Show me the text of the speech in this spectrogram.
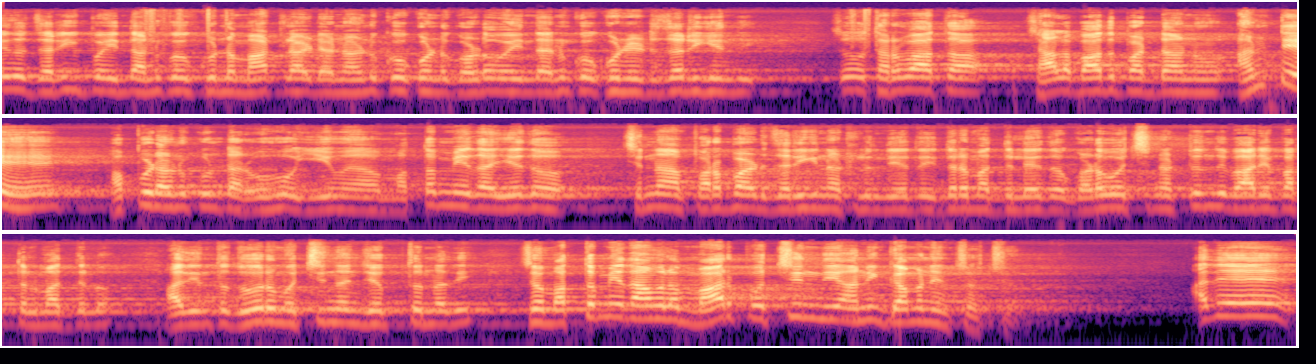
ఏదో జరిగిపోయింది అనుకోకుండా మాట్లాడాను అనుకోకుండా గొడవ అయింది అనుకోకుండా ఇటు జరిగింది. సో తర్వాత చాలా బాధపడ్డాను అంటే అప్పుడు అనుకుంటారు ఓహో ఈమె మొత్తం మీద ఏదో చిన్న పొరపాటు జరిగినట్లుంది ఏదో ఇద్దరి మధ్యలో ఏదో గొడవ వచ్చినట్టుంది భార్య భర్తల మధ్యలో. అది ఇంత దూరం వచ్చిందని చెప్తున్నది. సో మొత్తం మీద ఆమెలో మార్పు వచ్చింది అని గమనించవచ్చు. అదే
